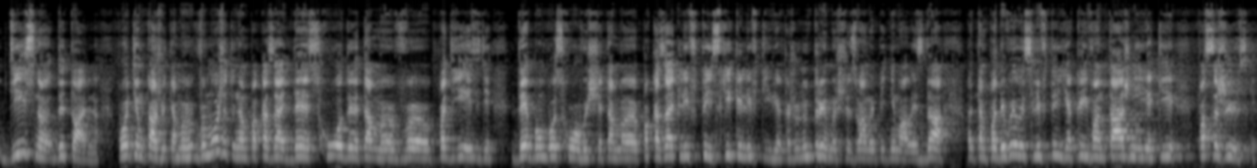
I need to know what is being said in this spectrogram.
дійсно детально. Потім кажуть, а ми, ви можете нам показати, де сходи там е, в під'їзді, де бомбосховище, там е, показати ліфти, скільки ліфтів. Я кажу, ну три ми ще з вами піднімались. Да. Там подивились ліфти, які вантажні, які пасажирські.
